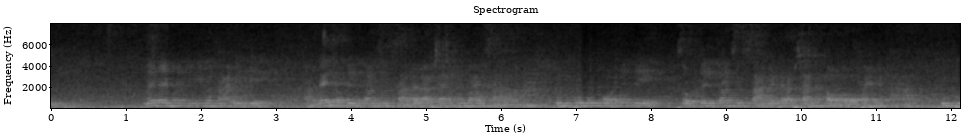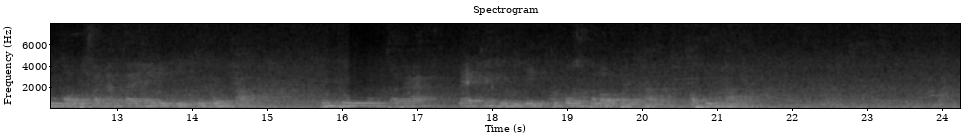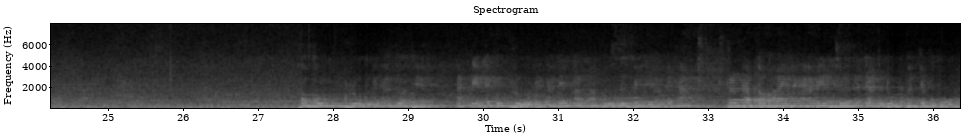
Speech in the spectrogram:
และในวันนี้นะคะเด็กๆได้สำเร็จการศึกษาระดับชั้นอนุบาลสามคุณครูขอเด็กๆสำเร็จการศึกษาในระดับชั้นต่อต่อไปนะคะ คุณครูขอเป็นกำลังใจให้เด็กๆทุกคนค่ะ คุณครูจะรักและคิดถึงเด็กๆทุกคนตลอดไปค่ะ ขอบคุณค่ะ ขอบคุณครูนะคะตัวแทนนักเรียนและคุณครูนะคะได้กล่าวความรู้สึกไปแล้วนะคะระดับต่อไปนะคะเรียนเชิญอาจารย์อุดมปัญจโมงค์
